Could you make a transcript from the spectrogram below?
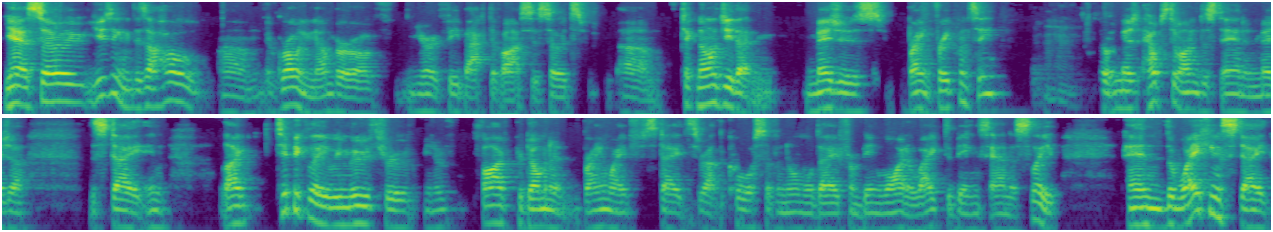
Yeah, so using there's a whole um, a growing number of neurofeedback devices. So it's um, technology that measures brain frequency. Mm-hmm. So it me- helps to understand and measure the state. And like typically, we move through you know five predominant brainwave states throughout the course of a normal day, from being wide awake to being sound asleep. And the waking state,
